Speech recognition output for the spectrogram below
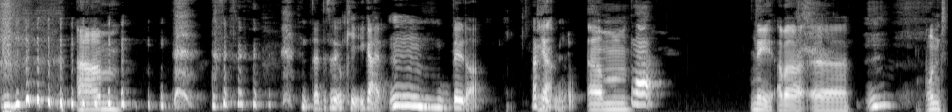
ähm, Das ist okay, egal. Mm, Bilder. Ach, Ja. ähm, Na. nee, aber äh, Mm. Und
